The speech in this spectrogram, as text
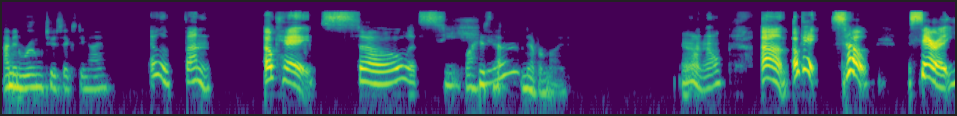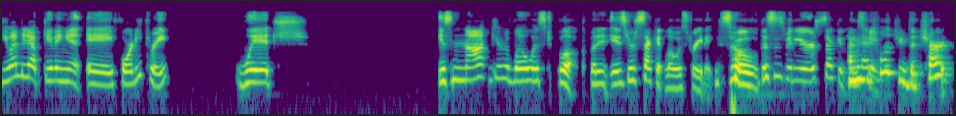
I'm in room 269. Oh, fun. Okay, so let's see. Why here. is that? Never mind. I don't know. Um, okay, so Sarah, you ended up giving it a 43, which is not your lowest book, but it is your second lowest rating. So this has been your second. I mean, I told you the chart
